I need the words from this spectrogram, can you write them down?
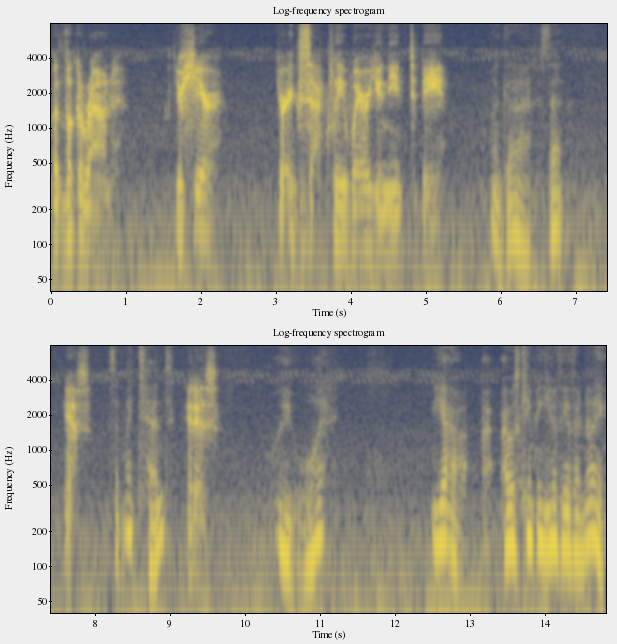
But look around. You're here. You're exactly where you need to be. Oh my god, is that Yes, is that my tent? it is. Wait, what? Yeah, I, I was camping here the other night,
